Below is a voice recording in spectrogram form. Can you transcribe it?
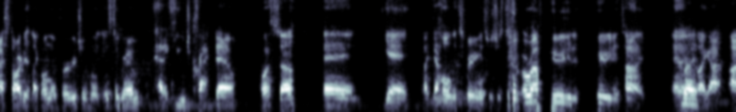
I started like on the verge of when Instagram had a huge crackdown on stuff, and yeah, like that whole experience was just a rough period period in time. And Right. like I, I,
